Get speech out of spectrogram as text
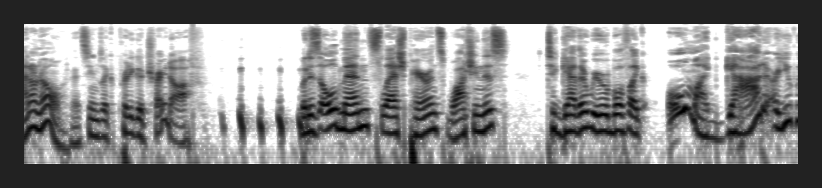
I don't know. That seems like a pretty good trade off. but as old men slash parents watching this together, we were both like, oh my God, are you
